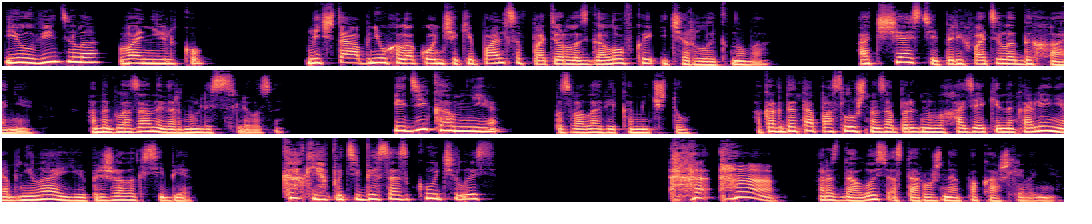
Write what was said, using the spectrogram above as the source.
и увидела ванильку. Мечта обнюхала кончики пальцев, потерлась головкой и черлыкнула. От счастья перехватило дыхание, а на глаза навернулись слезы. «Иди ко мне», — позвала Вика мечту а когда та послушно запрыгнула хозяйке на колени, обняла ее и прижала к себе. «Как я по тебе соскучилась!» раздалось осторожное покашливание.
